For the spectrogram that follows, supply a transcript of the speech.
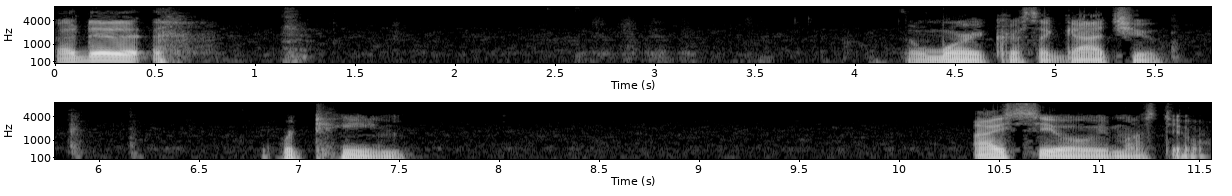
I did it. Don't worry, Chris. I got you. We're team. I see what we must do.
